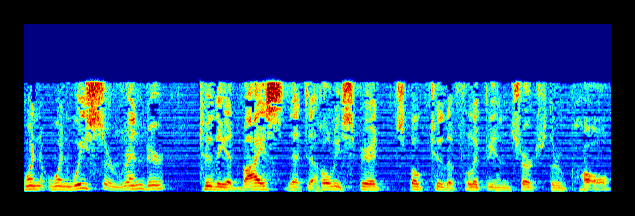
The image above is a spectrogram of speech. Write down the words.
when, when we surrender to the advice that the Holy Spirit spoke to the Philippian church through Paul.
